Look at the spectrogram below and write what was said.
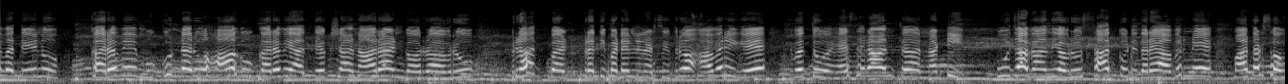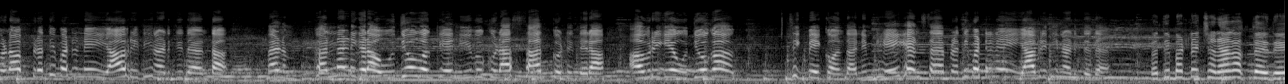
ಇವತ್ತೇನು ಕರವೇ ಮುಖಂಡರು ಹಾಗೂ ಕರವೇ ಅಧ್ಯಕ್ಷ ನಾರಾಯಣ್ ಗೌಡ ಅವರು ಬೃಹತ್ ಪ್ರತಿಭಟನೆ ನಡೆಸಿದ್ರು. ಅವರಿಗೆ ಇವತ್ತು ಹೆಸರಾಂತ ನಟಿ ಪೂಜಾ ಗಾಂಧಿ ಅವರು ಸಾಥ್ ಕೊಟ್ಟಿದ್ದಾರೆ. ಅವ್ರನ್ನೇ ಮಾತಾಡ್ಸೋಗೋಣ ಪ್ರತಿಭಟನೆ ಯಾವ ರೀತಿ ನಡೆದಿದೆ ಅಂತ. ಮೇಡಮ್ ಕನ್ನಡಿಗರ ಉದ್ಯೋಗಕ್ಕೆ ನೀವು ಕೂಡ ಸಾಥ್ ಕೊಟ್ಟಿದ್ದೀರಾ? ಅವರಿಗೆ ಉದ್ಯೋಗ ಸಿಗಬೇಕು ಅಂತ. ನಿಮ್ಗೆ ಹೇಗೆ ಅನಿಸ್ತಾ ಪ್ರತಿಭಟನೆ ಯಾವ ರೀತಿ ನಡೀತಿದೆ? ಪ್ರತಿಭಟನೆ ಚೆನ್ನಾಗಾಗ್ತಾ ಇದೆ.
